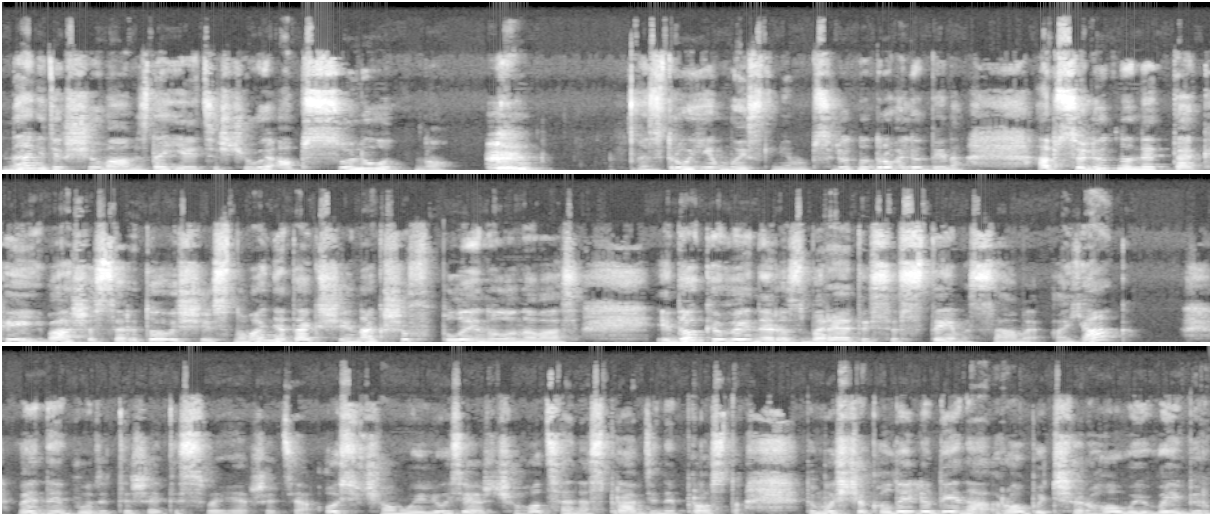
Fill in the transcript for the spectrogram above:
Навіть якщо вам здається, що ви абсолютно з другим мисленням, абсолютно друга людина, абсолютно не такий, ваше середовище існування так чи інакше вплинуло на вас. І доки ви не розберетеся з тим саме, а як, ви не будете жити своє життя. Ось в чому ілюзія, чого це насправді непросто. Тому що коли людина робить черговий вибір,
